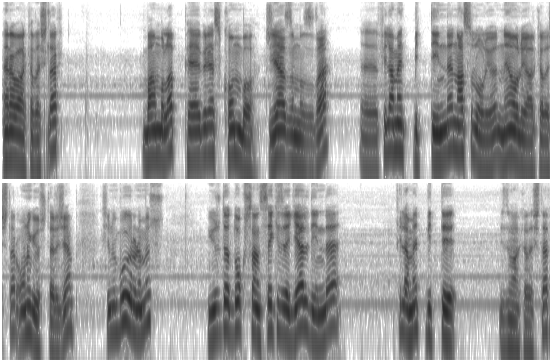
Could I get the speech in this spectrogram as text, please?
Merhaba arkadaşlar. Bambulab P1S Combo cihazımızda e, filament bittiğinde nasıl oluyor, ne oluyor arkadaşlar onu göstereceğim. Şimdi bu ürünümüz %98'e geldiğinde filament bitti bizim arkadaşlar.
